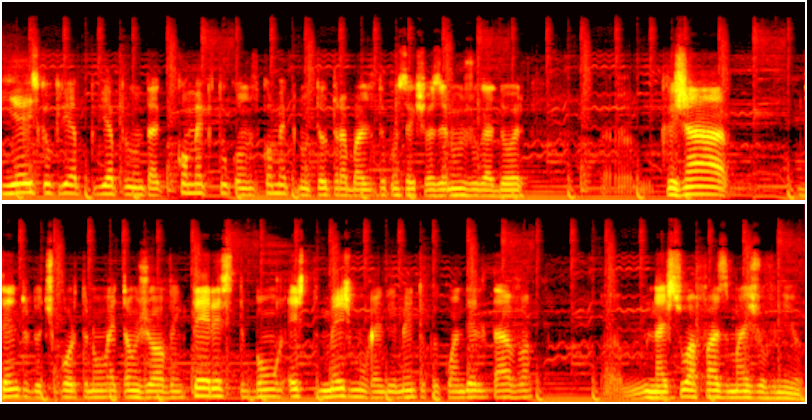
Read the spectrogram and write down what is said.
e, é isso que eu queria, queria perguntar. Como é que tu como é que no teu trabalho tu consegues fazer um jogador uh, que já dentro do desporto não é tão jovem ter este bom, este mesmo rendimento que quando ele estava uh, na sua fase mais juvenil?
